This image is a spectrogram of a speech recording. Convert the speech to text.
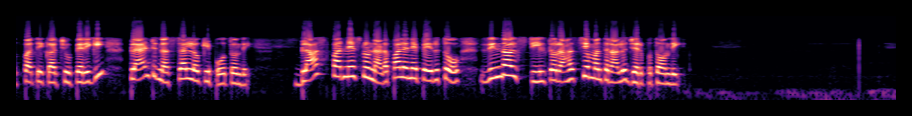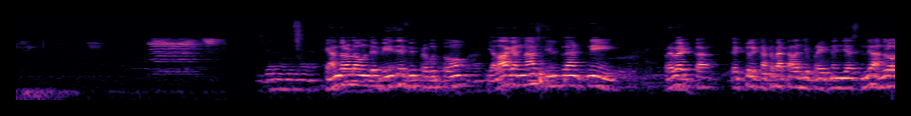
ఉత్పత్తి ఖర్చు పెరిగి ప్లాంట్ నష్టాల్లోకి పోతుంది. బ్లాస్ట్ పర్నేస్ను నడపాలనే పేరుతో జిందాల్ స్టీల్తో రహస్య మంతనాలు జరుపుతోంది. కేంద్రంలో ఉండే బీజేపీ ప్రభుత్వం ఎలాగన్నా స్టీల్ ప్లాంట్ని ప్రైవేట్ వ్యక్తులకు కట్టబెట్టాలని చెప్పి ప్రయత్నం చేస్తుంది. అందులో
